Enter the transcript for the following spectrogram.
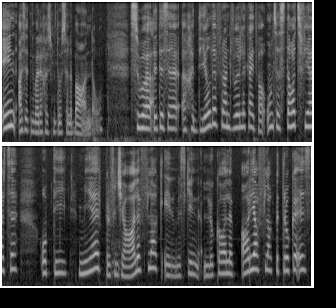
en as dit nodig is moet ons hulle behandel. So dit is 'n gedeelde verantwoordelikheid waar ons as staatsveeartse op die meer provinsiale vlak en miskien lokale area vlak betrokke is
